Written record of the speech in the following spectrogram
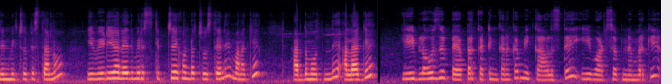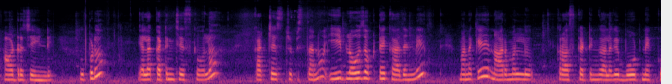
నేను మీకు చూపిస్తాను. ఈ వీడియో అనేది మీరు స్కిప్ చేయకుండా చూస్తేనే మనకి అర్థమవుతుంది. అలాగే ఈ బ్లౌజ్ పేపర్ కటింగ్ కనుక మీకు కావలిస్తే ఈ వాట్సాప్ నెంబర్కి ఆర్డర్ చేయండి. ఇప్పుడు ఎలా కటింగ్ చేసుకోవాలో కట్ చేసి చూపిస్తాను. ఈ బ్లౌజ్ ఒకటే కాదండి మనకి నార్మల్ క్రాస్ కటింగ్ అలాగే బోట్ నెక్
